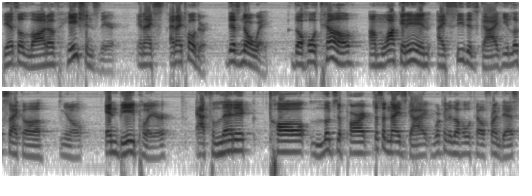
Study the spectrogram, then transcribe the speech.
there's a lot of Haitians there. And I, and I told her, There's no way. The hotel, I'm walking in, I see this guy. He looks like a, you know, NBA player, athletic, tall, looks the part, just a nice guy working at the hotel front desk.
